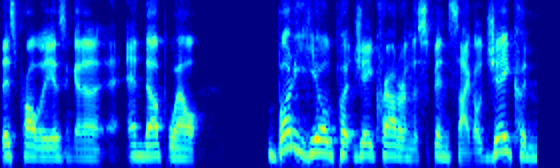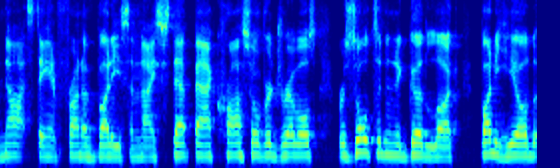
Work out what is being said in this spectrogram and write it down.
this probably isn't going to end up well. Buddy Hield put Jae Crowder in the spin cycle. Jae could not stay in front of Buddy. Some nice step back crossover dribbles resulted in a good look. Buddy Hield,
